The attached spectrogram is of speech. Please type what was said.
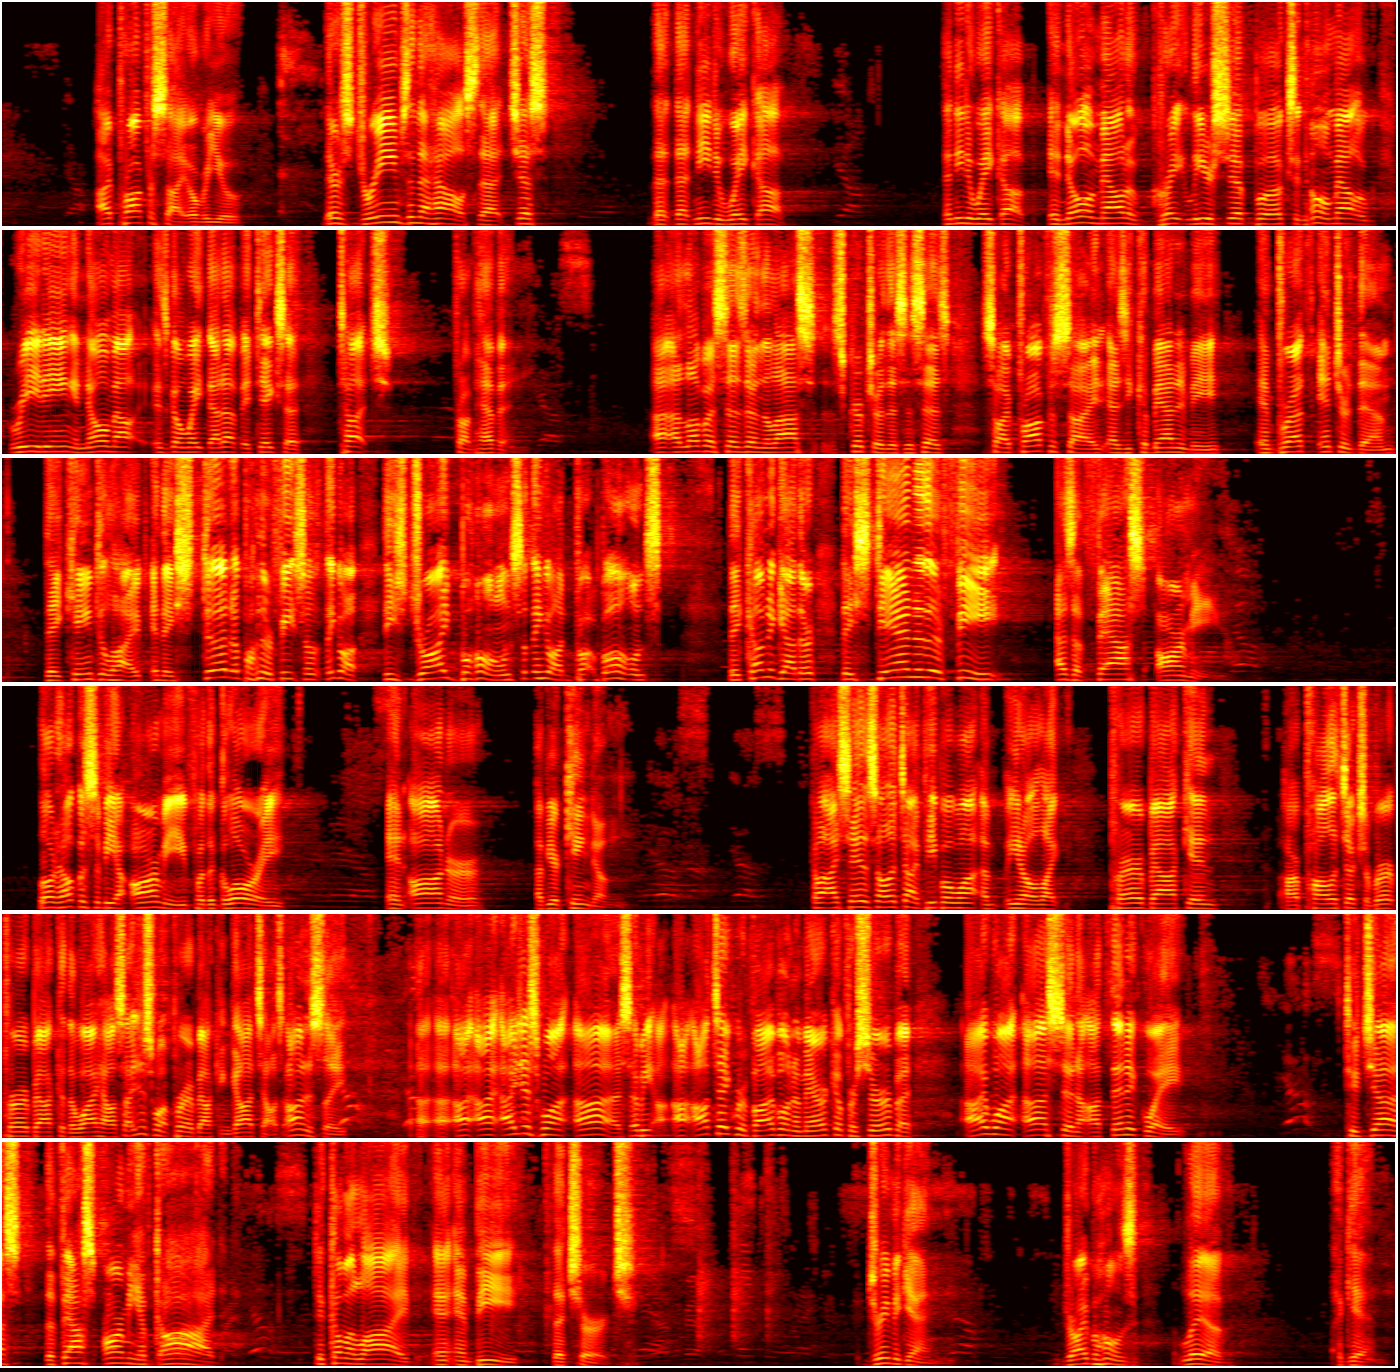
I prophesy over you. There's dreams in the house that just that that need to wake up. They need to wake up. And no amount of great leadership books and no amount of reading and no amount is going to wake that up. It takes a touch from heaven. I love what it says there in the last scripture of this. It says, So I prophesied as he commanded me, and breath entered them. They came to life and they stood upon their feet. So think about these dry bones. So think about bones. They come together, they stand to their feet as a vast army. Lord, help us to be an army for the glory and honor of your kingdom. Come on, I say this all the time. People want, um, you know, like prayer back in our politics or prayer- back in the White House. I just want prayer back in God's house, honestly. Uh, I, I, I just want us. I mean, I, I'll take revival in America for sure, but I want us in an authentic way to just the vast army of God to come alive and, and be the church. Dream again. Dry bones live again.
